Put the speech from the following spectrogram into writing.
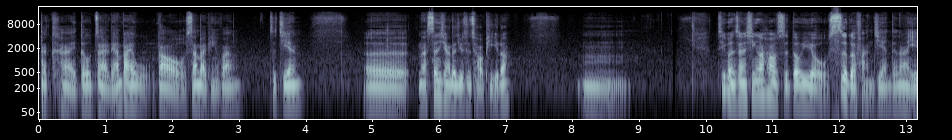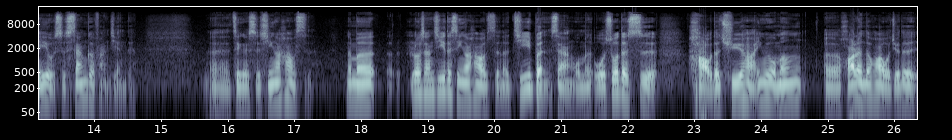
大概都在两百五到三百平方之间，呃，那剩下的就是草皮了。嗯，基本上新 house 都有四个房间，当然也有是三个房间的。呃，这个是新 house。那么洛杉矶的新 house 呢，基本上我们我说的是好的区哈，因为我们呃华人的话，我觉得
